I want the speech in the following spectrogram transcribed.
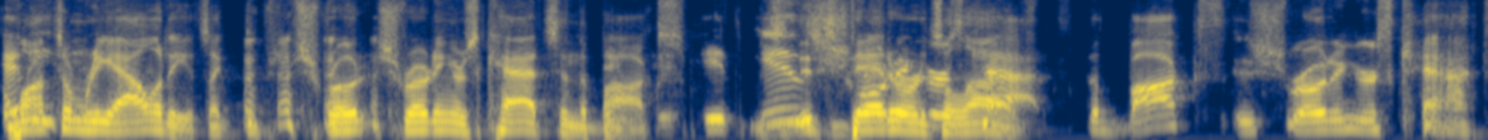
quantum anything. reality. It's like Schrod- Schrodinger's cat's in the box. It- it It's- is it's dead or it's alive. cat. The box is Schrodinger's cat.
